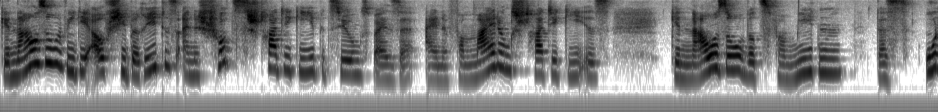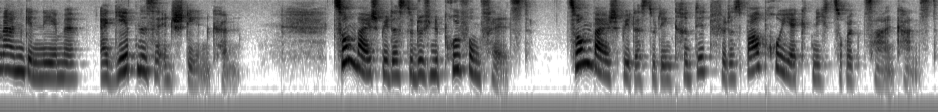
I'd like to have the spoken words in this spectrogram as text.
Genauso wie die Aufschieberitis eine Schutzstrategie bzw. eine Vermeidungsstrategie ist, genauso wird es vermieden, dass unangenehme Ergebnisse entstehen können. Zum Beispiel, dass du durch eine Prüfung fällst zum Beispiel, dass du den Kredit für das Bauprojekt nicht zurückzahlen kannst.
